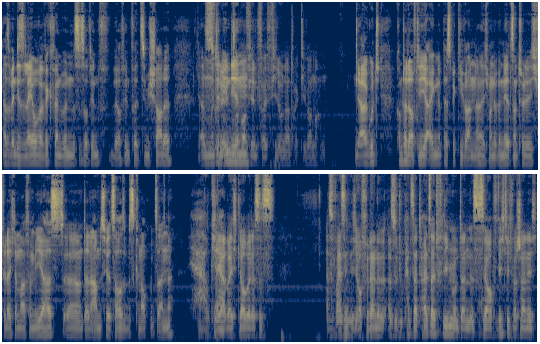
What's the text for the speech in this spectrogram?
also wenn diese Layover wegfallen würden, das ist auf jeden wäre auf jeden Fall ziemlich schade. Ähm, und in Indien Job auf jeden Fall viel unattraktiver machen. Ja, gut, kommt halt auf die eigene Perspektive an, ne? Ich meine, wenn du jetzt natürlich vielleicht einmal Familie hast äh, und dann abends wieder zu Hause bist, kann auch gut sein, ne? Ja, okay, ja. aber ich glaube, das ist, also weiß ich nicht, auch für deine, also du kannst ja Teilzeit fliegen und dann ist es ja auch wichtig wahrscheinlich,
